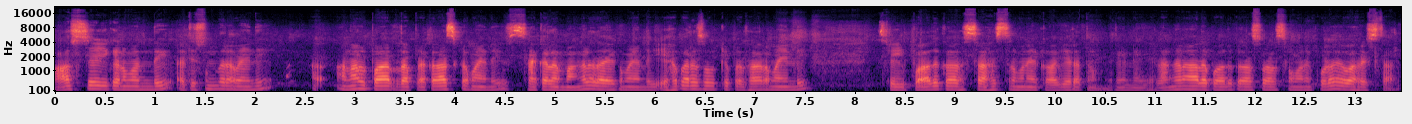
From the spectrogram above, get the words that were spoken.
ఆశ్చర్యకరమైనది అతి సుందరమైనది అనల్పార్థ ప్రకాశకమైంది సకల మంగళదాయకమైనది ఇహపర సౌఖ్య ప్రధానమైనది శ్రీ పాదుకా సహస్రం అనే కావ్యరత్నం దీన్ని రంగనాథ పాదుకా సహస్రం అని కూడా వ్యవహరిస్తారు.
